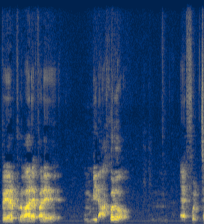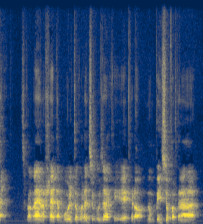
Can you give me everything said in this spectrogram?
per provare a fare un miracolo, è fuori, cioè, secondo me è una scelta molto coraggiosa che però non penso porterà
